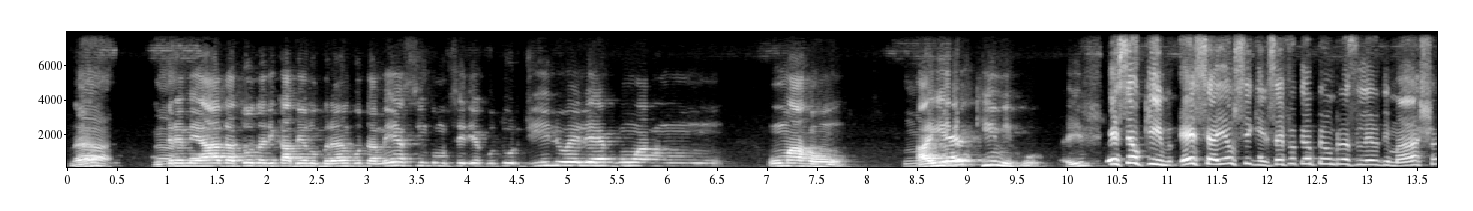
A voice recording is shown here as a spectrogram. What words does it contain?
né? Ah. ah. Entremeada toda de cabelo branco também, assim como seria com o turdilho, ele é com um, um marrom. Aí é químico. É isso? Esse é o químico. Esse aí é o seguinte: esse aí foi campeão brasileiro de marcha.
